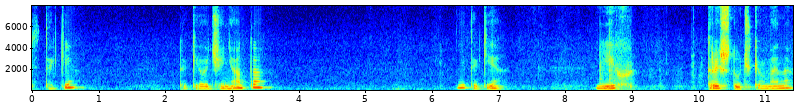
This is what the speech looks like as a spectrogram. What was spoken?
Ось такі, такі оченята. І такі їх три штучки в мене.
